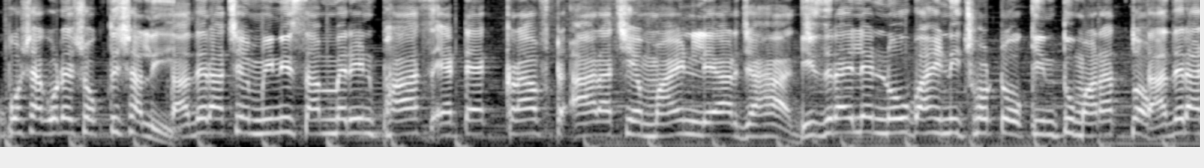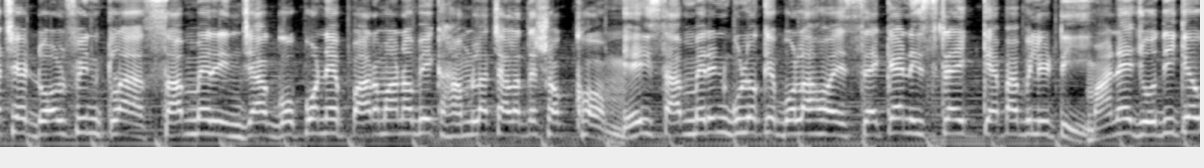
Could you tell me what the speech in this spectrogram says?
উপসাগরে শক্তিশালী। তাদের আছে mini submarine fast attack craft আর আছে মাইন লেয়ার জাহাজ। ইসরায়েলের নৌবাহিনী ছোট কিন্তু মারাত্মক। তাদের আছে ডলফিন ক্লাস সাবমেরিন যা গোপনে পারমাণবিক হামলা চালাতে সক্ষম। এই সাবমেরিন গুলোকে বলা হয় সেকেন্ড স্ট্রাইক ক্যাপাবিলিটি। মানে যদি কেউ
